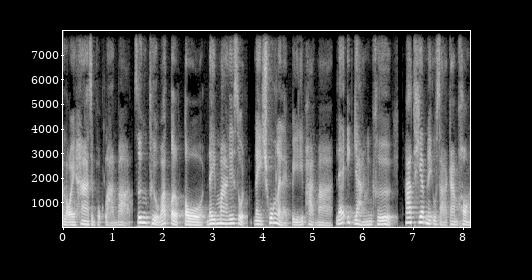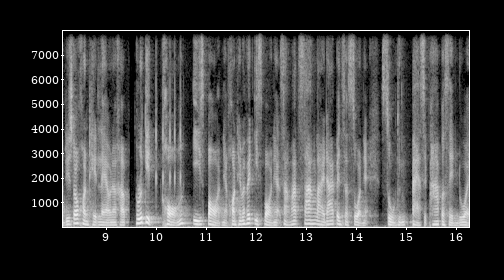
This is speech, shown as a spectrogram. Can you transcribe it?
34,556 ล้านบาท ซึ่งถือว่าเติบโตได้มากที่สุดในช่วงหลาย ๆ ปีที่ผ่านมา และอีกอย่างหนึ่งคือ ถ้าเทียบในอุตสาหกรรมของดิจิทัลคอนเทนต์แล้วนะครับ ธุรกิจของ e-sport เนี่ยคอนเทนต์ประเภท e-sport เนี่ยสามารถสร้างรายได้เป็นสัดส่วนเนี่ยสูงถึง15%ด้วย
